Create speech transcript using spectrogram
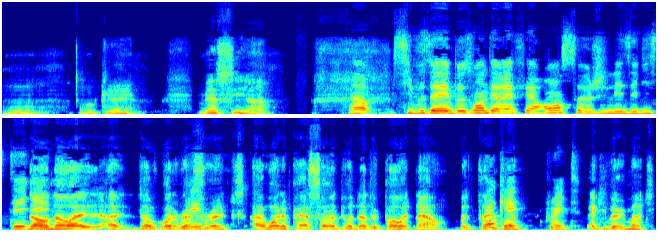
Hmm, ok. Merci. Hein. Alors, si vous avez besoin des références, euh, je les ai listées. No, une- no, I, I don't want a Okay. reference. I want to pass on to another poet now. But thank you. Okay, great. Thank you very much.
